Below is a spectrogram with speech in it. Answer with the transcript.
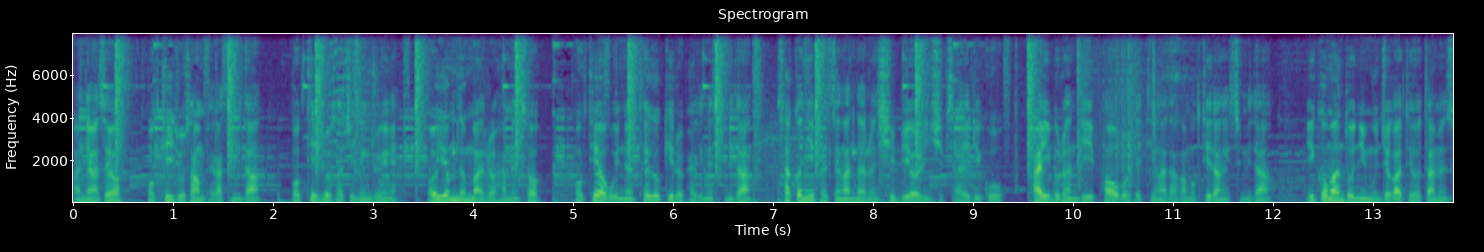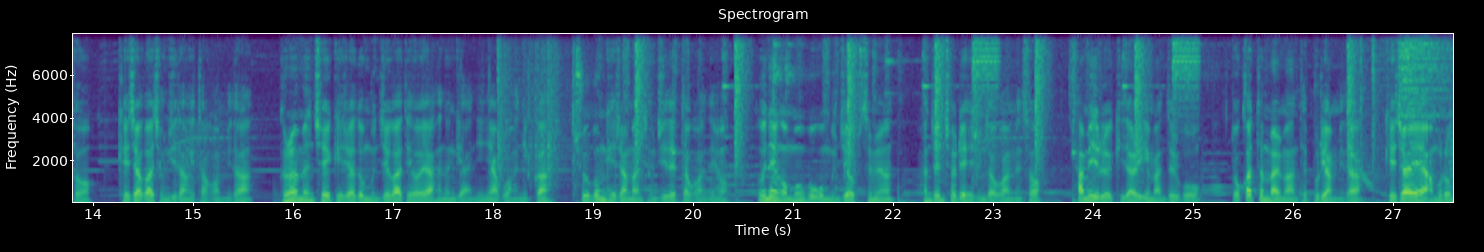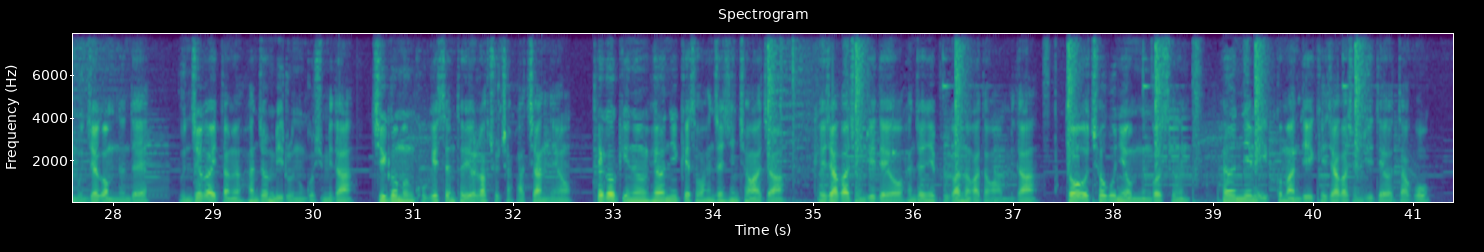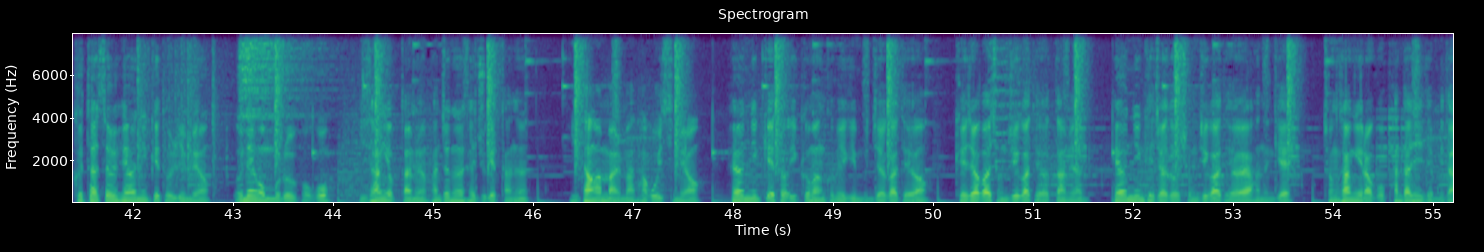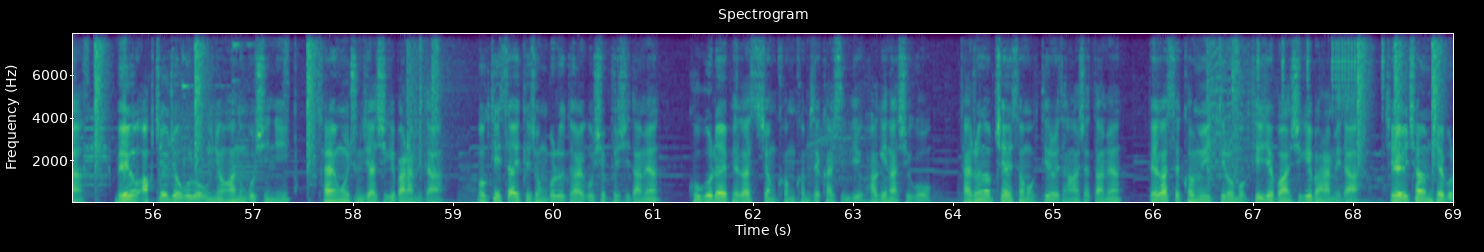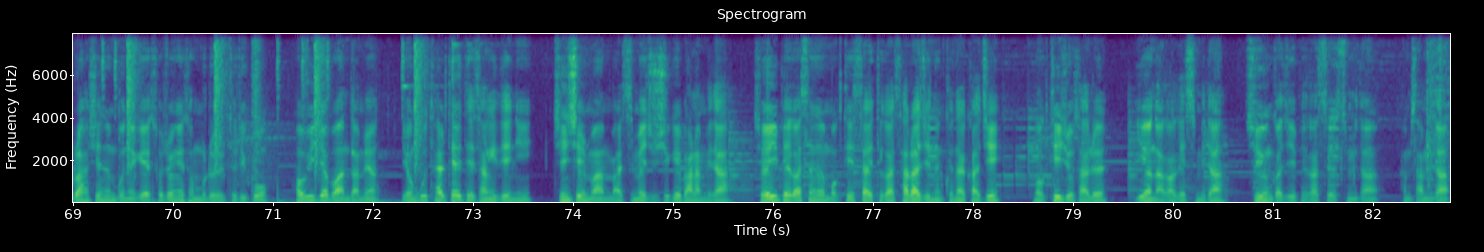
안녕하세요. 먹튀 조사원 배갔습니다. 먹튀 조사 진행 중에 어이없는 말을 하면서 먹튀하고 있는 태극기를 발견했습니다. 사건이 발생한 날은 12월 24일이고 가입을 한 뒤 파워볼 베팅하다가 먹튀당했습니다. 입금한 돈이 문제가 되었다면서 계좌가 정지당했다고 합니다. 그러면 제 계좌도 문제가 되어야 하는 게 아니냐고 하니까 출금 계좌만 정지됐다고 하네요. 은행 업무 보고 문제 없으면 환전 처리해준다고 하면서 3일을 기다리게 만들고 똑같은 말만 되풀이합니다. 계좌에 아무런 문제가 없는데 문제가 있다면 환전 미루는 곳입니다. 지금은 고객센터 연락조차 받지 않네요. 태극기는 회원님께서 환전 신청하자 계좌가 정지되어 환전이 불가능하다고 합니다. 더 어처구니 없는 것은 회원님이 입금한 뒤 계좌가 정지되었다고 그 탓을 회원님께 돌리며 은행 업무를 보고 이상이 없다면 환전을 해주겠다는 이상한 말만 하고 있으며 회원님께서 입금한 금액이 문제가 되어 계좌가 정지가 되었다면 회원님 계좌도 정지가 되어야 하는 게 정상이라고 판단이 됩니다. 매우 악질적으로 운영하는 곳이니 사용을 중지하시기 바랍니다. 먹튀 사이트 정보를 더 알고 싶으시다면 구글에 베가스.com 검색하신 뒤 확인하시고 다른 업체에서 먹튀를 당하셨다면 베가스 커뮤니티로 먹튀 제보하시기 바랍니다. 제일 처음 제보를 하시는 분에게 소정의 선물을 드리고 허위 제보한다면 영구 탈퇴 대상이 되니 진실만 말씀해 주시기 바랍니다. 저희 베가스는 먹튀 사이트가 사라지는 그날까지 먹튀 조사를 이어나가겠습니다. 지금까지 베가스였습니다. 감사합니다.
